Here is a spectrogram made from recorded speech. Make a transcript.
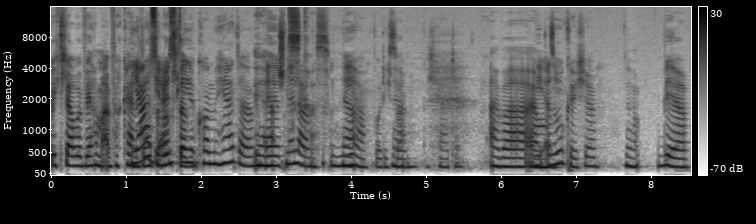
Ich glaube, wir haben einfach keine ja, große die Lust darauf. kommen härter, Ja, äh, schneller krass. und Ja. näher, wollte ich Ja. sagen, nicht härter. Aber ähm, nee, also wirklich, ja. ja, wir,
